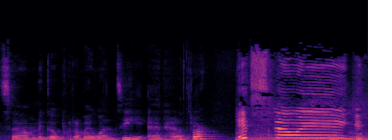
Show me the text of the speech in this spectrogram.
So I'm gonna go put on my onesie and head out the door. It's snowing!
